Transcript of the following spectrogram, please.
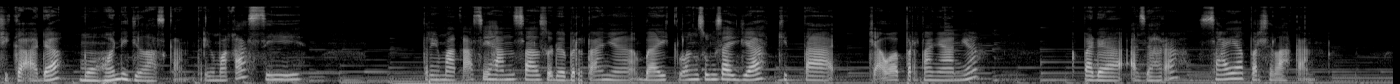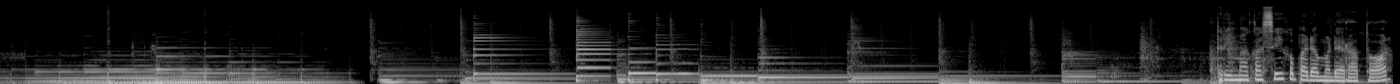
Jika ada, mohon dijelaskan. Terima kasih. Terima kasih Hansa sudah bertanya. Baik, langsung saja kita jawab pertanyaannya. Kepada Azahra, saya persilahkan. Terima kasih kepada moderator.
